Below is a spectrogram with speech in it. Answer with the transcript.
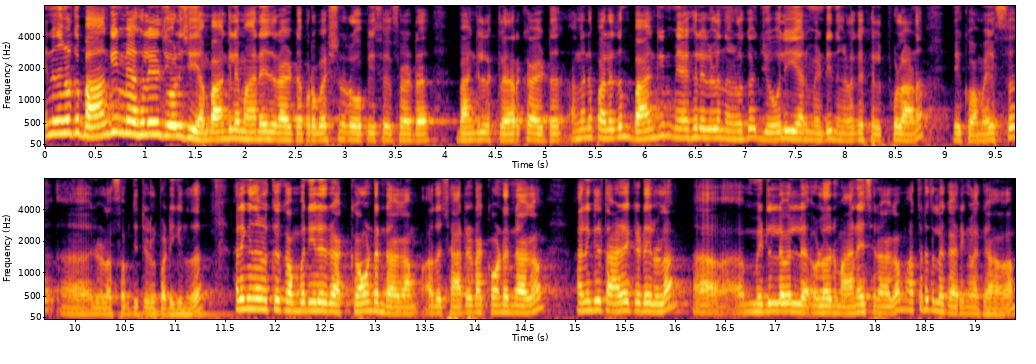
ഇനി നിങ്ങൾക്ക് ബാങ്കിങ് മേഖലയിൽ ജോലി ചെയ്യാം. ബാങ്കിലെ മാനേജറായിട്ട് പ്രൊഫഷണൽ ഓഫീസേഴ്സായിട്ട് ബാങ്കിലെ ക്ലർക്കായിട്ട് അങ്ങനെ പലതും ബാങ്കിങ് മേഖലകളിൽ നിങ്ങൾക്ക് ജോലി ചെയ്യാൻ വേണ്ടി നിങ്ങൾക്ക് ഹെൽപ്ഫുള്ളാണ് ഈ കൊമേഴ്സ് ലുള്ള സബ്ജക്റ്റുകൾ പഠിക്കുന്നത്. അല്ലെങ്കിൽ നിങ്ങൾക്ക് കമ്പനിയിലെ ഒരു അക്കൗണ്ടന്റ് ആകാം അത് ചാർട്ടേഡ് അക്കൗണ്ടന്റ് ആകാം അല്ലെങ്കിൽ താഴേക്കിടയിലുള്ള മിഡിൽ ലെവലിൽ ഉള്ള ഒരു മാനേജറാകാം അത്തരത്തിലുള്ള കാര്യങ്ങളൊക്കെ ആകാം.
